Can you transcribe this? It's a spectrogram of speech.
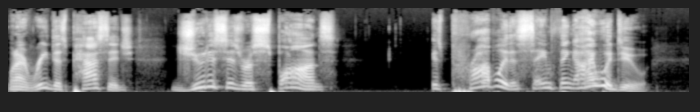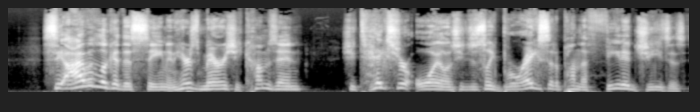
when I read this passage, Judas's response is probably the same thing I would do. See, I would look at this scene, and here's Mary. She comes in, she takes her oil, and she just like breaks it upon the feet of Jesus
